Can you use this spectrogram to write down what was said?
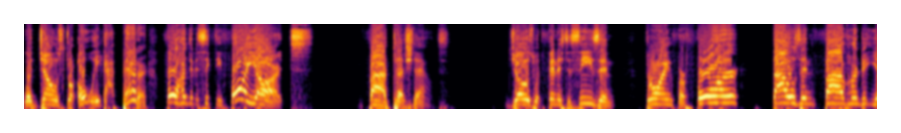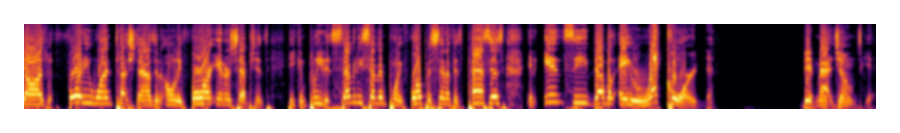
with Jones throw oh he got better 464 yards five touchdowns Jones would finish the season throwing for 4,500 yards with 41 touchdowns and only four interceptions. He completed 77.4% of his passes, an NCAA record. Did Matt Jones get?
